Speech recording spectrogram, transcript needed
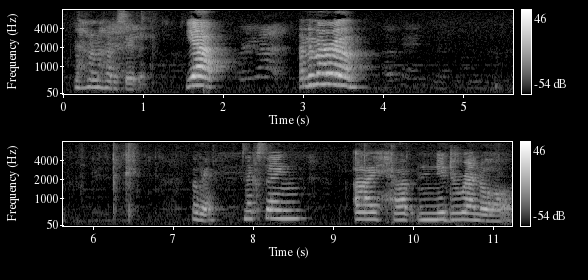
I don't know how to say that. Yeah! I'm in my room! Okay, next thing I have Nidoranol.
